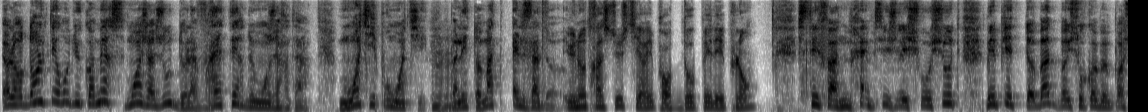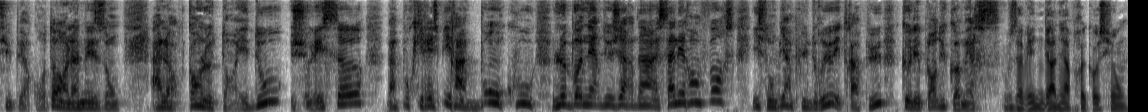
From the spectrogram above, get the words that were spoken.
Alors, dans le terreau du commerce, moi, j'ajoute de la vraie terre de mon jardin. Moitié pour moitié. Ben, les tomates, elles adorent. Une autre astuce, Thierry, pour doper les plants? Stéphane, même si je les chouchoute, mes pieds de tomates, ben, ils sont quand même pas super contents à la maison. Alors, quand le temps est doux, je les sors, ben, pour qu'ils respirent un bon coup, le bon air du jardin, ça les renforce. Ils sont bien plus drus et trapus que les plants du commerce. Vous avez une dernière précaution?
